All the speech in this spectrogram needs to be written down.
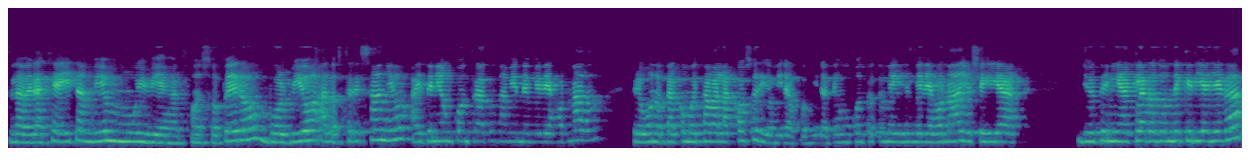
la verdad es que ahí también muy bien, Alfonso, pero volvió a los tres años, ahí tenía un contrato también de media jornada, pero bueno, tal como estaban las cosas, digo, mira, pues mira, tengo un contrato de media jornada, yo seguía, yo tenía claro dónde quería llegar,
